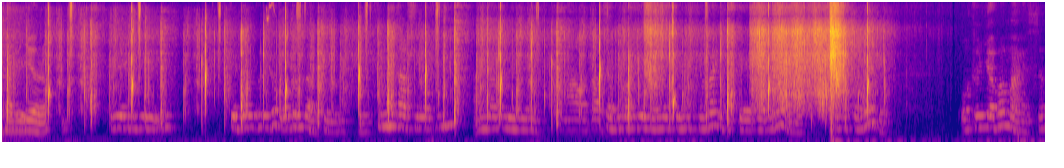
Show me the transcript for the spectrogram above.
atabiliyorum. da? Annem. Ha o Sen taşı. sana Odun yapamazsın.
